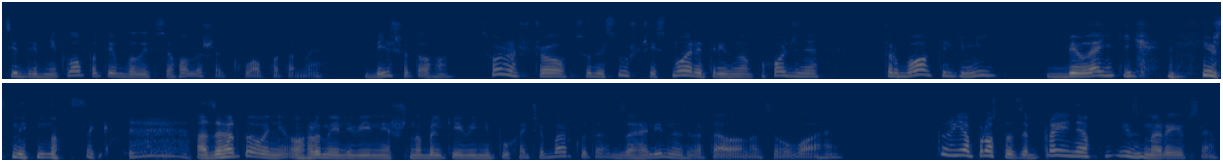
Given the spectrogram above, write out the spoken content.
ці дрібні клопоти були всього лише клопотами. Більше того, схоже, що всюди сущий сморід різного походження турбував тільки мій біленький ніжний носик. А загартовані огорнилі війни шнобельки Вінні Пуха чи Беркута взагалі не звертали на це уваги. Тож я просто це прийняв і змирився.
